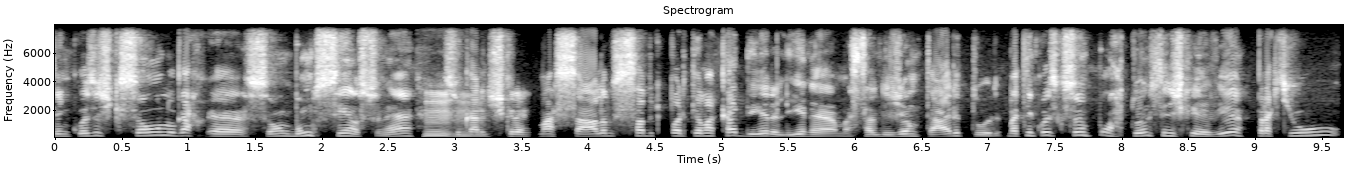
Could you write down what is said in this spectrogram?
tem coisas que são lugar, é, são bom senso, né? Uhum. Se o cara descreve uma sala, você sabe que pode ter uma cadeira ali, né? Uma sala de jantar e tudo. Mas tem coisas que são importantes de descrever para que o,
